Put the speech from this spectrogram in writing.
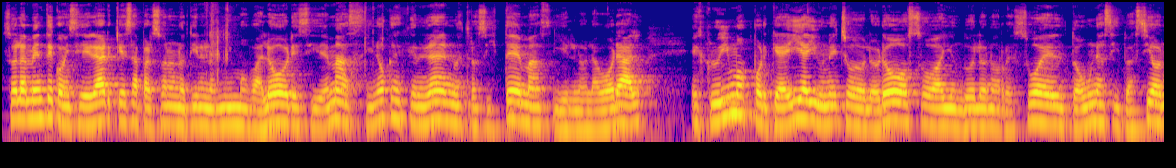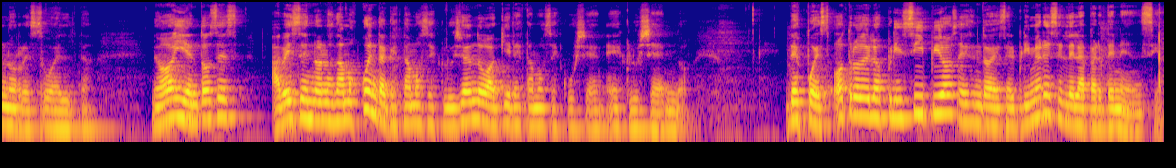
solamente considerar que esa persona no tiene los mismos valores y demás, sino que en general en nuestros sistemas y en lo laboral excluimos porque ahí hay un hecho doloroso, hay un duelo no resuelto, una situación no resuelta. ¿no? Y entonces a veces no nos damos cuenta que estamos excluyendo o a quién estamos excluyendo. Después, otro de los principios es entonces, el primero es el de la pertenencia.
